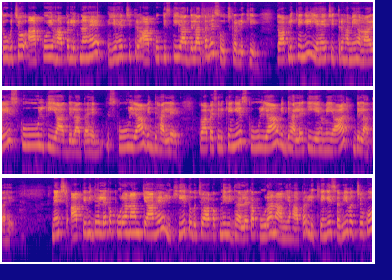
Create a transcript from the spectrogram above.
तो बच्चों, आपको यहाँ पर लिखना है, यह चित्र आपको किसकी याद दिलाता है? सोच कर लिखिए। तो आप लिखेंगे, यह चित्र हमें हमारे स्कूल की याद दिलाता है, स्कूल या विद्यालय। तो आप ऐसे लिखेंगे, स्कूल या विद्यालय की ये हमें याद दिलाता है। नेक्स्ट, आपके विद्यालय का पूरा नाम क्या है? लिखिए। तो बच्चों, आप अपने विद्यालय का पूरा नाम यहाँ पर लिखेंगे, सभी बच्चों को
